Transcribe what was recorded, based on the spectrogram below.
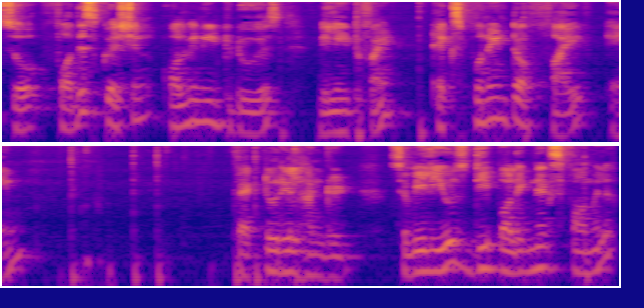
So for this question all we need to do is we need to find exponent of 5 in factorial 100. So we'll use de Polignac's formula.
